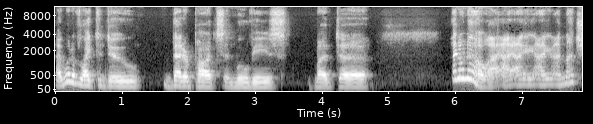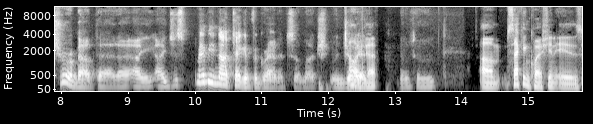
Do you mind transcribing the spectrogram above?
I would have liked to do better parts in movies, but uh, I don't know. I, I, I, I'm not sure about that. I, I, I just maybe not take it for granted so much. Enjoy like it. that. Um, second question is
